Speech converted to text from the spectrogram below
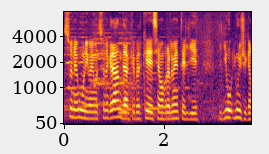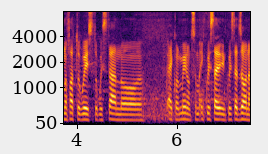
Un'emozione unica, un'emozione grande anche perché siamo probabilmente gli, gli unici che hanno fatto questo quest'anno, ecco almeno insomma, in, questa, in, questa, zona.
